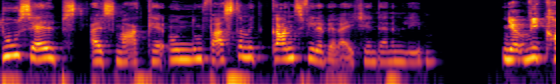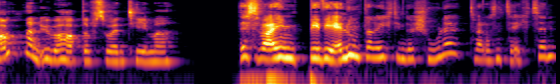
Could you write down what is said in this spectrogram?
Du selbst als Marke und umfasst damit ganz viele Bereiche in deinem Leben. Ja, wie kommt man überhaupt auf so ein Thema? Das war im BWL-Unterricht in der Schule 2016.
